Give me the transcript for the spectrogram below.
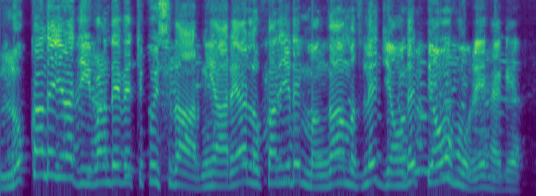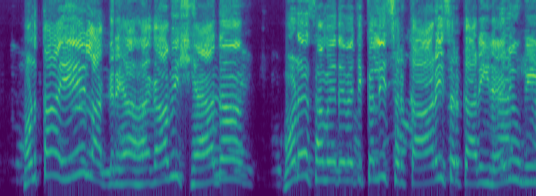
ਲੋਕਾਂ ਦੇ ਜਿਹੜਾ ਜੀਵਨ ਦੇ ਵਿੱਚ ਕੋਈ ਸੁਧਾਰ ਨਹੀਂ ਆ ਰਿਹਾ ਲੋਕਾਂ ਦੇ ਜਿਹੜੇ ਮੰਗਾਂ ਮਸਲੇ ਜਿਉਂਦੇ ਤਿਉਂ ਹੋ ਰਹੇ ਹੈਗੇ ਆ। ਹੁਣ ਤਾਂ ਇਹ ਲੱਗ ਰਿਹਾ ਹੈਗਾ ਵੀ ਸ਼ਾਇਦ ਹੁਣੇ ਸਮੇਂ ਦੇ ਵਿੱਚ ਕੱਲੀ ਸਰਕਾਰ ਹੀ ਸਰਕਾਰੀ ਰਹਿ ਜੂਗੀ।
